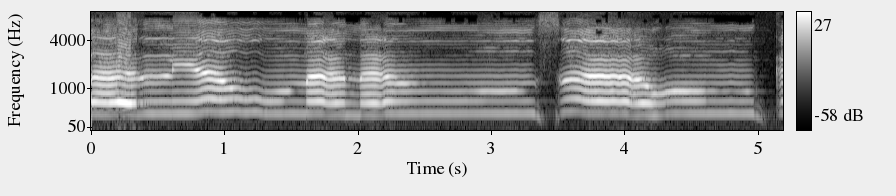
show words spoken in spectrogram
فاليوم ننساهم كما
